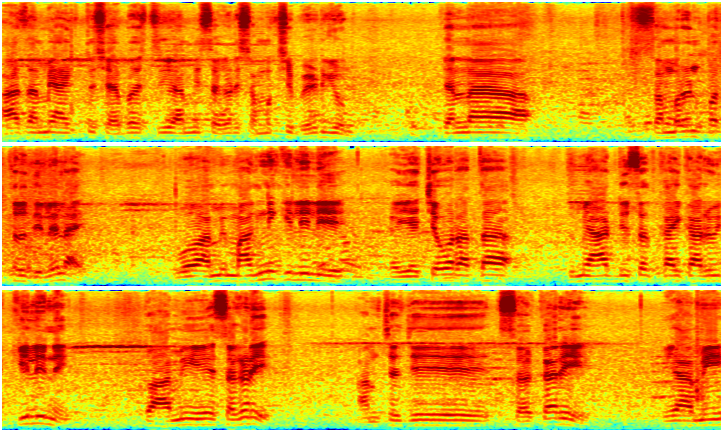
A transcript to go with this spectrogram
आज आम्ही आयुक्त साहेबांची आम्ही सगळे समक्ष भेट घेऊन त्यांना समरणपत्र दिलेलं आहे व आम्ही मागणी केलेली आहे का याच्यावर आता तुम्ही आठ दिवसात काही कारवाई केली नाही तर आम्ही हे सगळे आमचे जे सहकारी हे आम्ही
